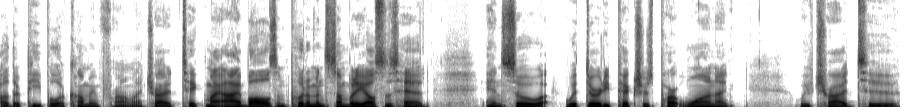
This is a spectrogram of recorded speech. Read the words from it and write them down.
other people are coming from. I try to take my eyeballs and put them in somebody else's head. And so with Dirty Pictures Part 1, I we've tried to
